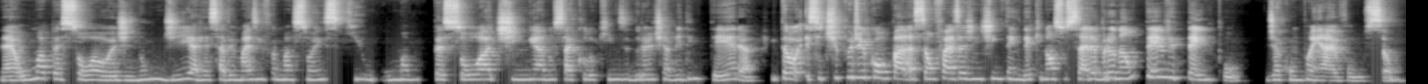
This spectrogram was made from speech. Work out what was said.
né? Uma pessoa hoje num dia recebe mais informações que uma pessoa tinha no século XV durante a vida inteira. Então, esse tipo de comparação faz a gente entender que nosso cérebro não teve tempo de acompanhar a evolução.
